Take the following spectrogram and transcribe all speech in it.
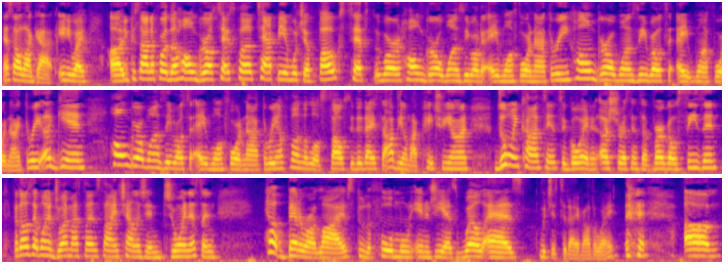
That's all I got. Anyway, uh, you can sign up for the Homegirl Text Club. Tap in with your folks. Text the word Homegirl10 to 81493. Homegirl10 to 81493. Again, Homegirl10 to 81493. I'm feeling a little saucy today, so I'll be on my Patreon doing content to go ahead and usher us into Virgo season. For those that want to join my Sun Sign Challenge and join us and help better our lives through the full moon energy as well as, which is today, by the way. um,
